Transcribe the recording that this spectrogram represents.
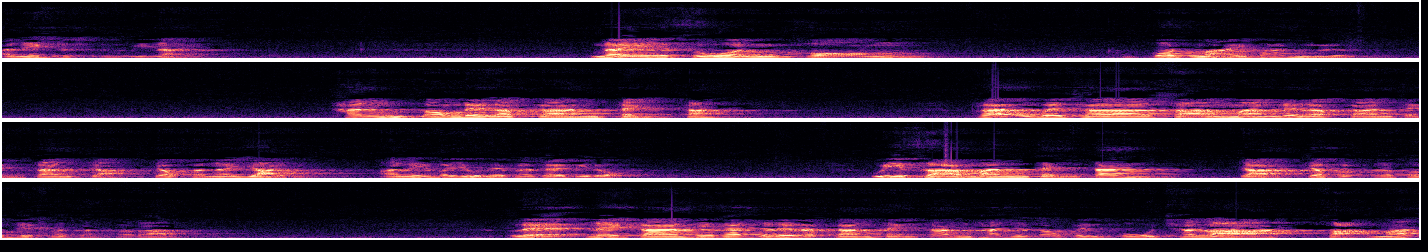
อันนี้ก็คือวินัย ในส่วนของกฎหมายบ้านเมือง ท่านต้องได้รับการแต่งตั้ง พระอุปชาสามัญได้รับการแต่งตั้งจากเจ้าคณะใหญ่ อันนี้ไม่อยู่ในพระไตรปิฎกวิสามัญแต่งตั้งจากเจ้าสมเด็จพระสังฆราช และในการที่ท่านจะได้รับการแต่งตั้งท่านจะต้องเป็นผู้ฉลาดสามารถ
